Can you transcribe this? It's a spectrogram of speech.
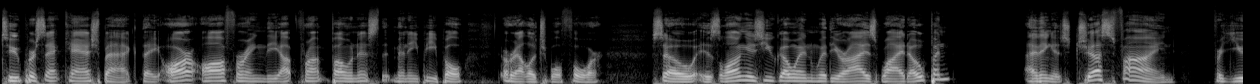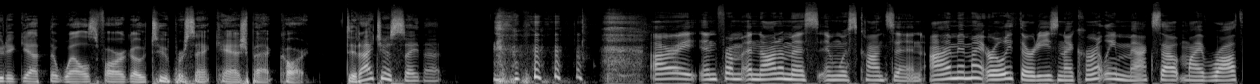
2% cash back. They are offering the upfront bonus that many people are eligible for. So as long as you go in with your eyes wide open, I think it's just fine for you to get the Wells Fargo 2% cashback card. Did I just say that? All right, and from Anonymous in Wisconsin, I'm in my early 30s and I currently max out my Roth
